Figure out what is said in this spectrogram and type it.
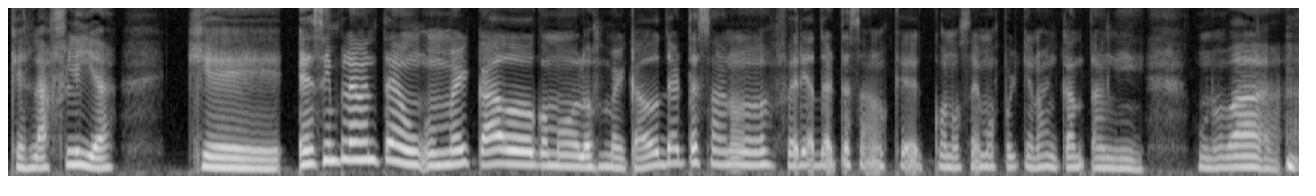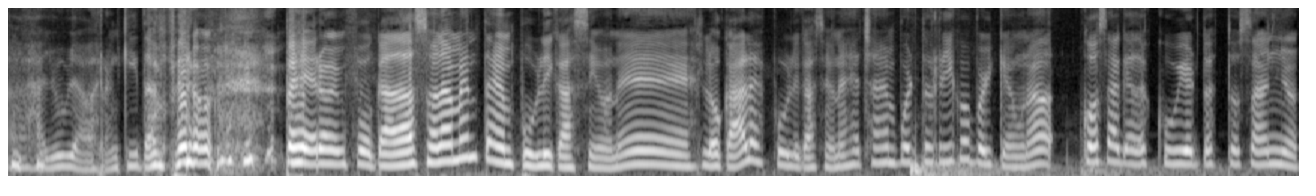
que es la FLIA, que es simplemente un, mercado como los mercados de artesanos, ferias de artesanos que conocemos porque nos encantan y uno va a Jayuya, a Barranquita, pero, pero enfocada solamente en publicaciones locales, publicaciones hechas en Puerto Rico, porque una cosa que he descubierto estos años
